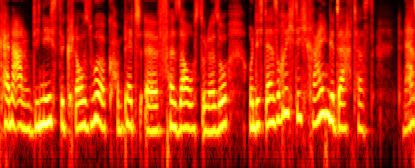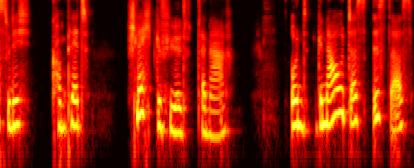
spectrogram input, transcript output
keine Ahnung, die nächste Klausur komplett äh, versaust oder so und dich da so richtig reingedacht hast, dann hast du dich komplett schlecht gefühlt danach. Und genau das ist das,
